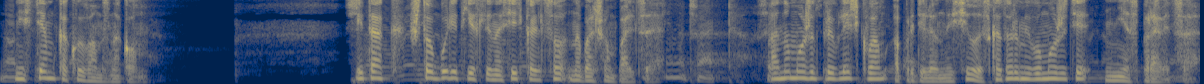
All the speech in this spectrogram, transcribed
не с тем, какой вам знаком. Итак, что будет, если носить кольцо на большом пальце? Оно может привлечь к вам определенные силы, с которыми вы можете не справиться.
